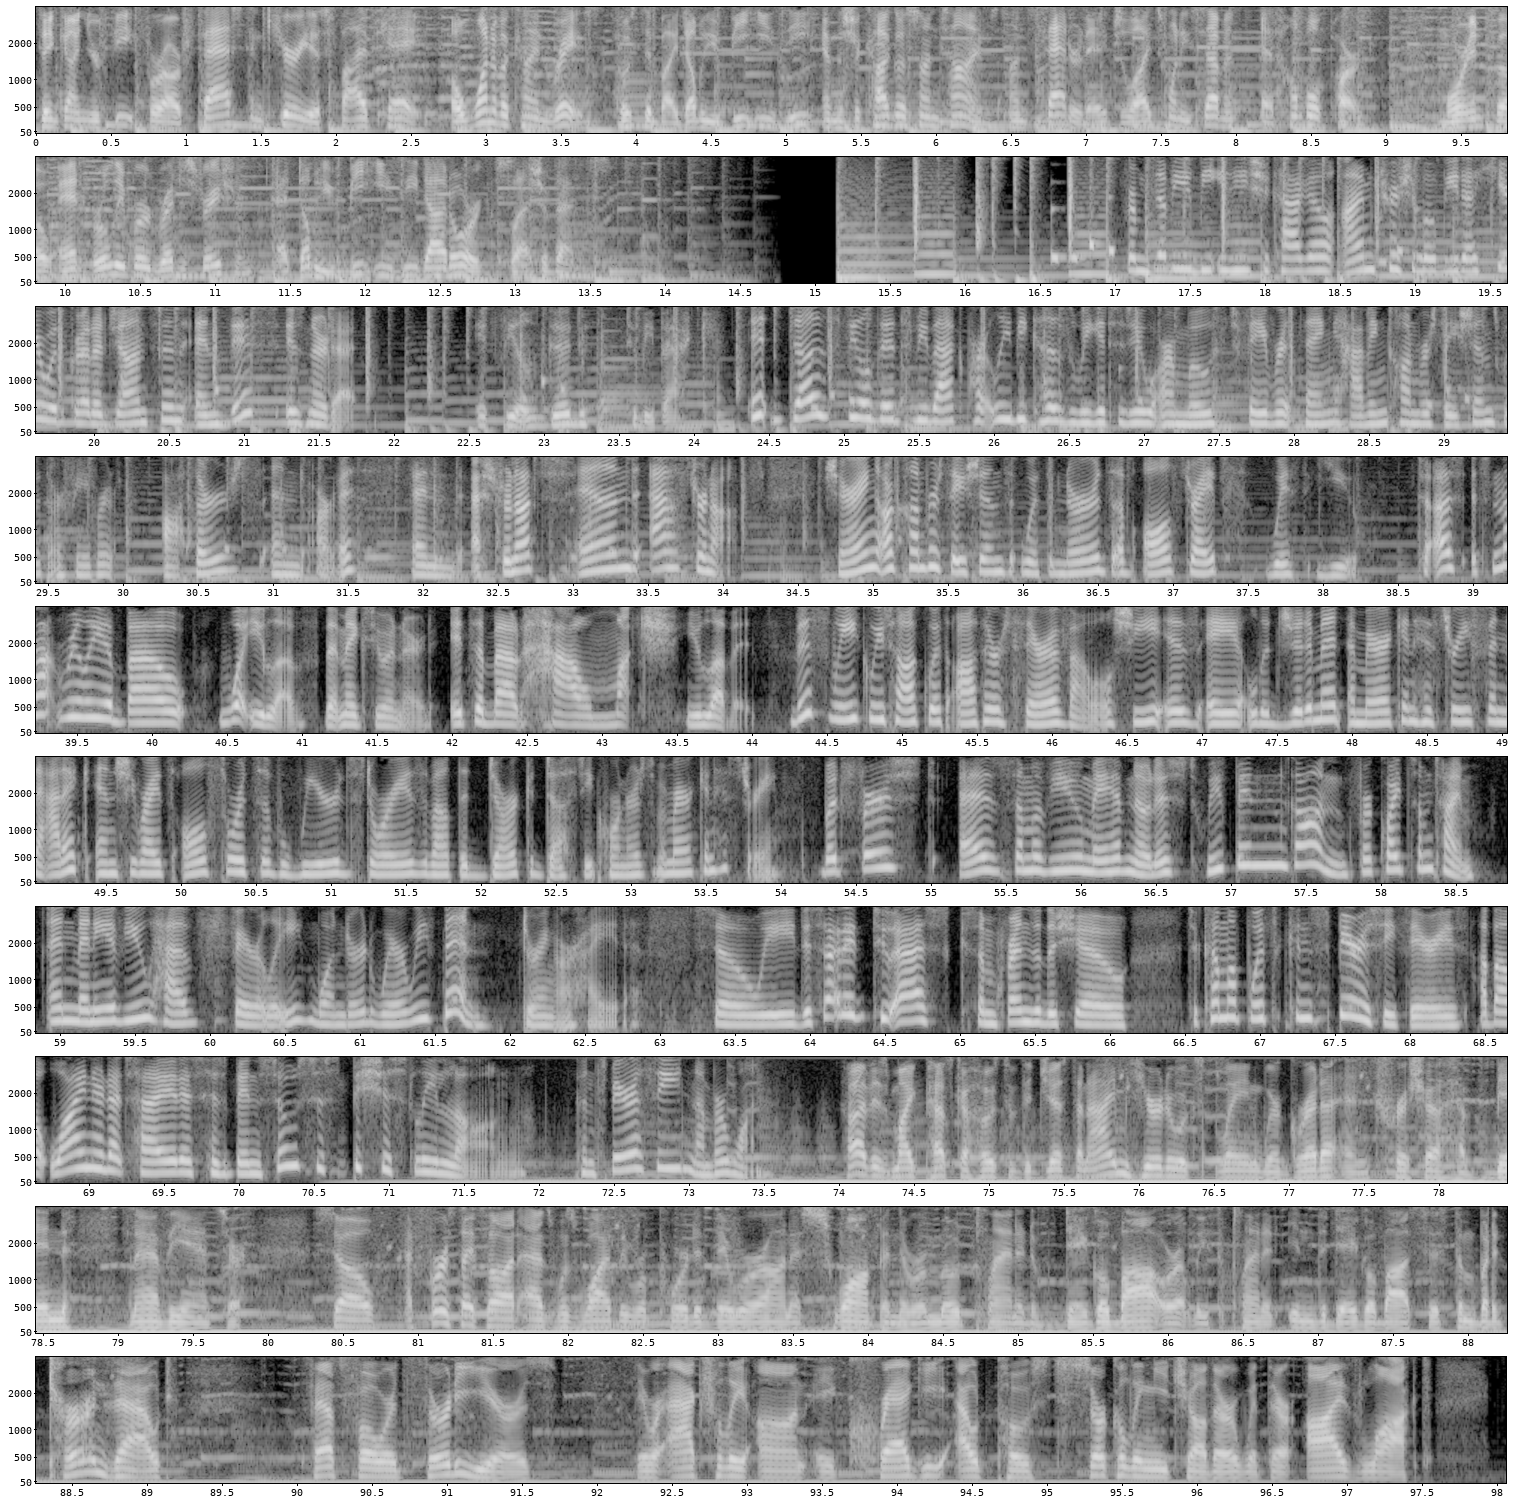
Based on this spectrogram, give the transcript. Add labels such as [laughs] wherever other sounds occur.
Think on your feet for our Fast and Curious 5K, a one of a kind race hosted by WBEZ and the Chicago Sun Times on Saturday, July 27th at Humboldt Park. More info and early bird registration at wbez.org/events. From WBEZ Chicago, I'm Tricia Bobeda here with Greta Johnsen, and this is Nerdette. It feels good to be back. It does feel good to be back, partly because we get to do our most favorite thing having conversations with our favorite authors and artists, And astronauts? and astronauts, sharing our conversations with nerds of all stripes with you. To us, it's not really about what you love that makes you a nerd, it's about how much you love it. This week, we talk with author Sarah Vowell. She is a legitimate American history fanatic, and she writes all sorts of weird stories about the dark, dusty corners of American history. But first, as some of you may have noticed, we've been gone for quite some time. And many of you have fairly wondered where we've been during our hiatus. So we decided to ask some friends of the show to come up with conspiracy theories about why Nerdette's hiatus has been so suspiciously long. Conspiracy number one. Hi, this is Mike Pesca, host of The Gist, and I'm here to explain where Greta and Tricia have been, and I have the answer. So, at first I thought, as was widely reported, they were on a swamp in the remote planet of Dagobah, or at least a planet in the Dagobah system, but it turns out, fast forward 30 years, they were actually on a craggy outpost circling each other with their eyes locked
